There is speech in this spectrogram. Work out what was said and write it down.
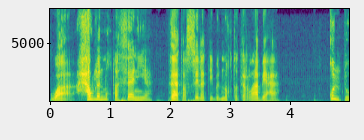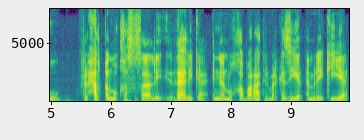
وحول النقطة الثانية ذات الصلة بالنقطة الرابعة قلت في الحلقة المخصصة لذلك إن المخابرات المركزية الأمريكية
